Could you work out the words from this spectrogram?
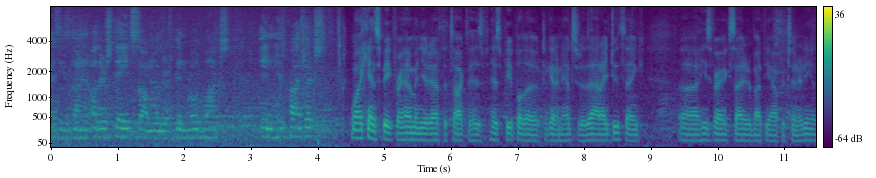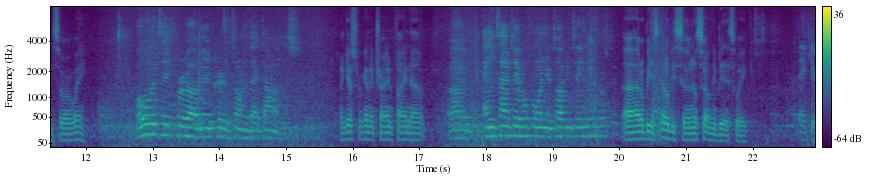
as he's done in other states, um, where there's been roadblocks in his projects? Well, I can't speak for him, and you'd have to talk to his, his people to, to get an answer to that. I do think uh, he's very excited about the opportunity, and so are we. What will it take for uh, Mayor Curtatone to tone it back down on this? I guess we're going to try and find out. Uh, Any timetable for when you're talking to either of those two? Uh, it'll be it'll be soon. It'll certainly be this week. Thank you.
